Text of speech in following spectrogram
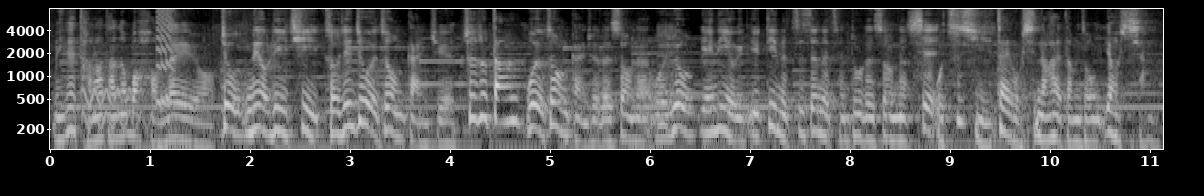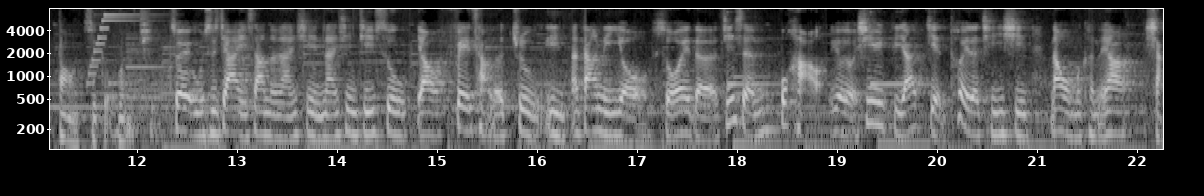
每天躺到躺着，我，好累哦，就没有力气。首先就有这种感觉。所以说，当我有这种感觉的时候呢，我又年龄有一定的资深的程度的时候呢，是我自己在我脑海当中要想到这个问题。所以五十加以上的男性，男性激素要非常的注意。那当你有所谓的精神不好，又有性欲比较减退的情形，那我们可能要想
